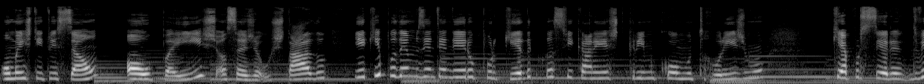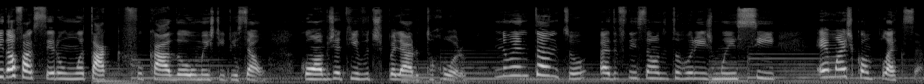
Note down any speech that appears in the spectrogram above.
uma instituição ou o país, ou seja, o Estado. E aqui podemos entender o porquê de classificarem este crime como terrorismo, que é por ser, devido ao facto de ser um ataque focado a uma instituição, com o objetivo de espalhar o terror. No entanto, a definição de terrorismo em si é mais complexa.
